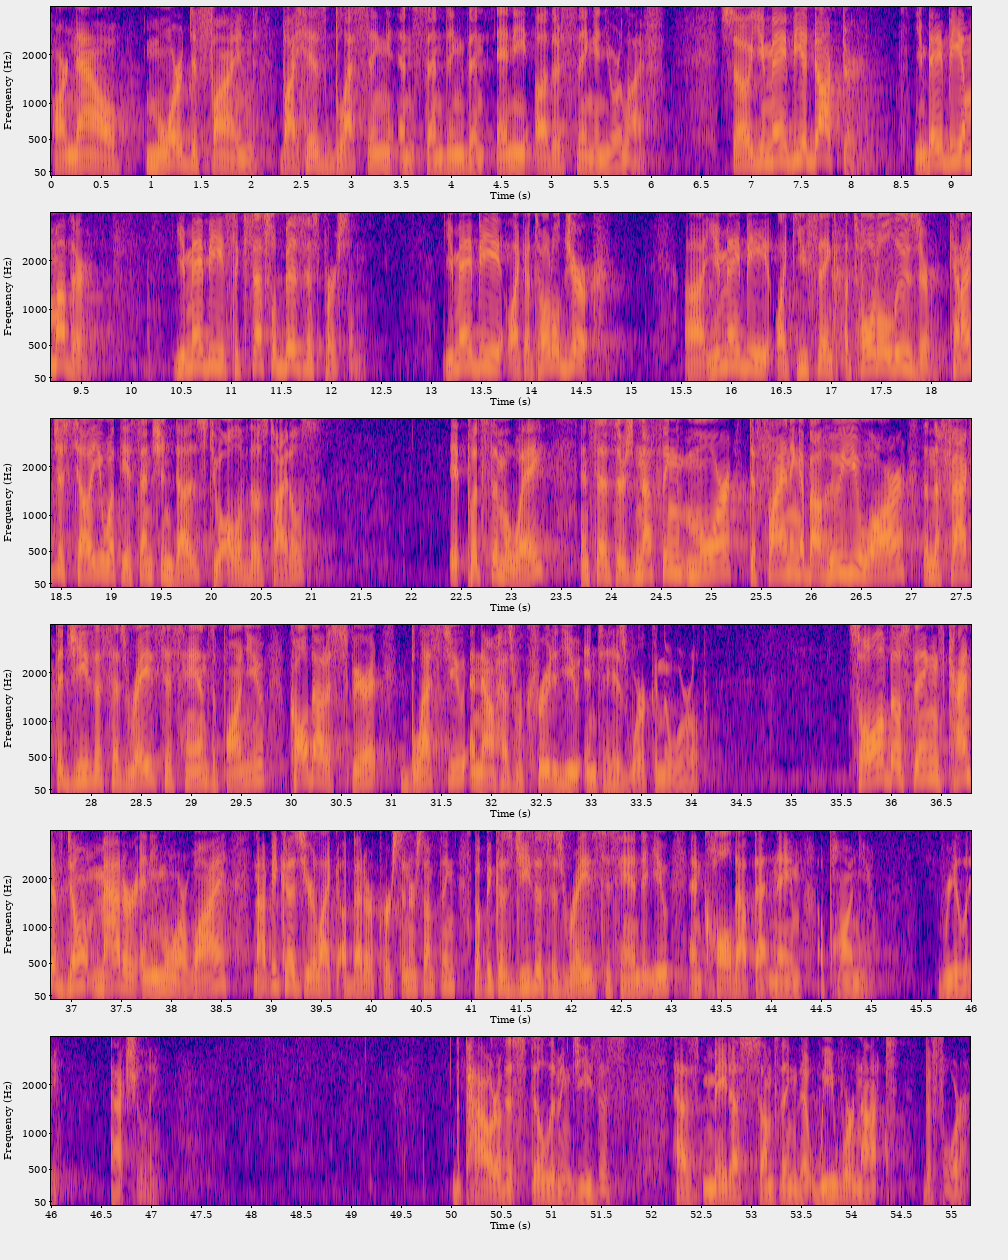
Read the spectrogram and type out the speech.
are now more defined by His blessing and sending than any other thing in your life. So you may be a doctor, you may be a mother, you may be a successful business person. You may be like a total jerk. Uh, you may be like you think a total loser. Can I just tell you what the ascension does to all of those titles? It puts them away and says there's nothing more defining about who you are than the fact that Jesus has raised his hands upon you, called out a spirit, blessed you, and now has recruited you into his work in the world. So all of those things kind of don't matter anymore. Why? Not because you're like a better person or something, but because Jesus has raised his hand at you and called out that name upon you. Really, actually. The power of this still living Jesus has made us something that we were not before.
